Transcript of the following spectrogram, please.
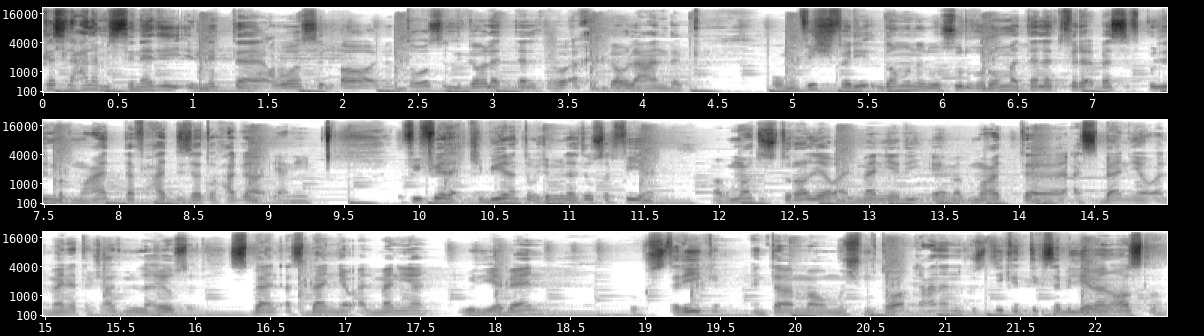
كأس العالم السنة دي إن أنت واصل آه إن أنت واصل للجولة الثالثه هو آخر جولة عندك ومفيش فريق ضامن الوصول غير هم ثلاث فرق بس في كل المجموعات ده في حد ذاته حاجة يعني وفي فرق كبيرة أنت مش ضامن اللي هتوصل فيها. مجموعة أستراليا وألمانيا دي آه، مجموعة آه، أسبانيا وألمانيا أنت مش عارف مين اللي هيوصل. إسبان أسبانيا وألمانيا واليابان وكوستاريكا. أنت مش متوقع عنها إن كوستاريكا تكسب اليابان أصلا.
